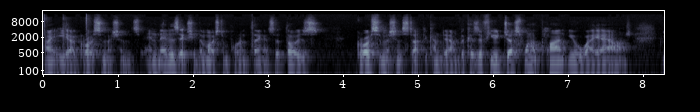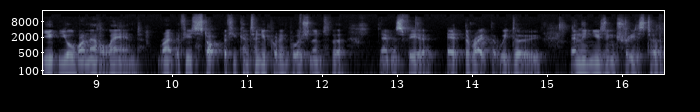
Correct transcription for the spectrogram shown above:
i.e., our gross emissions. And that is actually the most important thing: is that those gross emissions start to come down. Because if you just want to plant your way out, you, you'll run out of land, right? If you stop, if you continue putting pollution into the atmosphere at the rate that we do, and then using trees to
